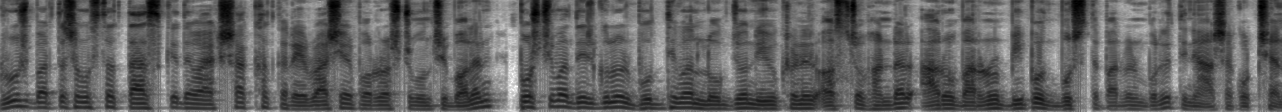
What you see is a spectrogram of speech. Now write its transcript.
রুশ বার্তা সংস্থা তাসকে দেওয়া এক সাক্ষাৎকারে রাশিয়ার পররাষ্ট্রমন্ত্রী বলেন, পশ্চিমা দেশগুলোর বুদ্ধিমান লোকজন ইউক্রেনের অস্ত্র ভাণ্ডার আরও বাড়ানোর বিপদ বুঝতে পারবেন বলে তিনি আশা করছেন।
